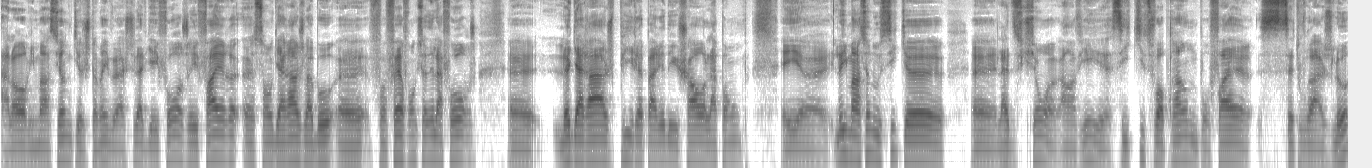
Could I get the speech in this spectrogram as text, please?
Alors, il mentionne que justement, il veut acheter la vieille forge et faire euh, son garage là-bas, euh, faire fonctionner la forge, euh, le garage, puis réparer des chars, la pompe. Et là, il mentionne aussi que la discussion en vient, c'est qui tu vas prendre pour faire cet ouvrage-là.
